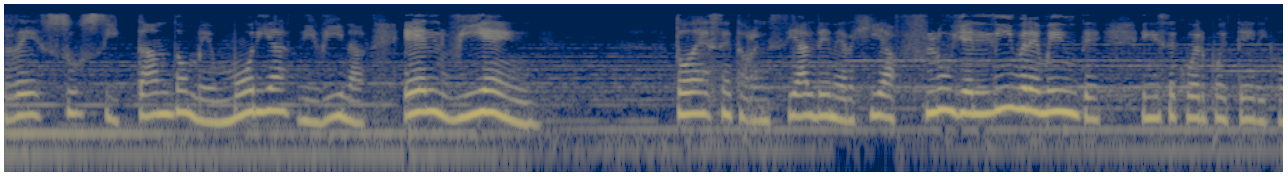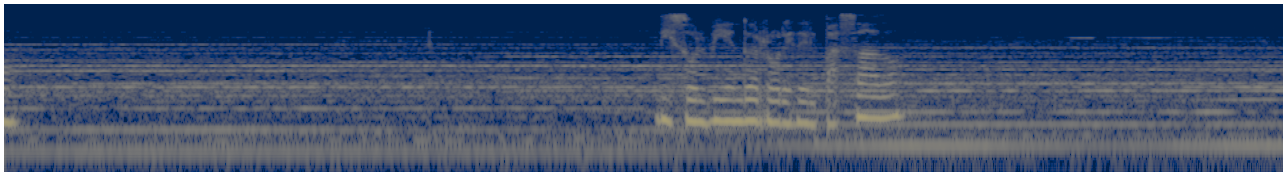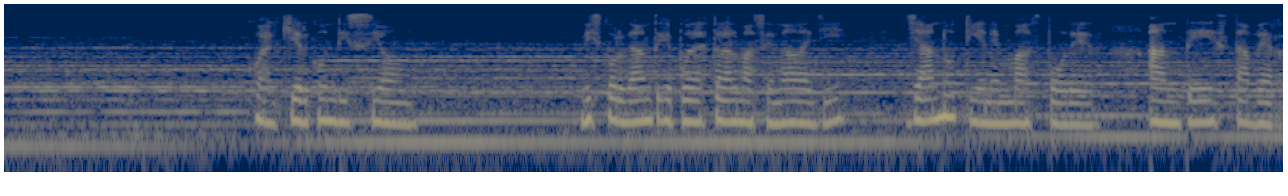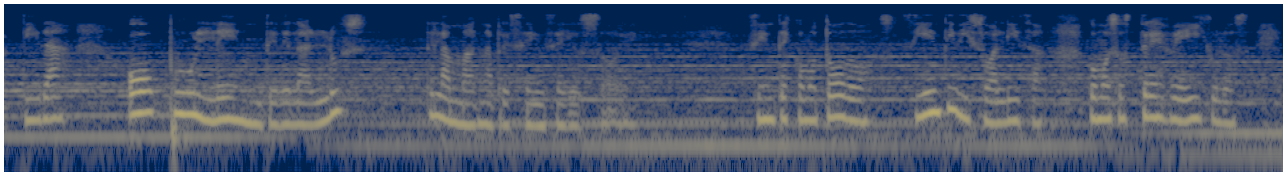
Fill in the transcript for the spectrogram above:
resucitando memorias divinas, el bien toda ese torrencial de energía fluye libremente en ese cuerpo etérico. disolviendo errores del pasado, cualquier condición discordante que pueda estar almacenada allí ya no tiene más poder ante esta vertida opulente de la luz de la magna presencia yo soy. Siente como todo, siente y visualiza como esos tres vehículos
